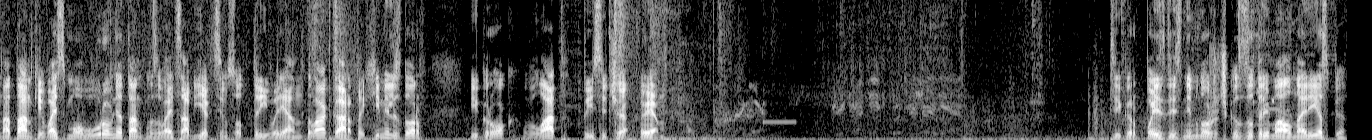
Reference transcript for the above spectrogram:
на танке восьмого уровня. Танк называется Объект 703, вариант 2, карта Химмельсдорф, игрок Влад 1000М. Тигр П здесь немножечко задремал на респе.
